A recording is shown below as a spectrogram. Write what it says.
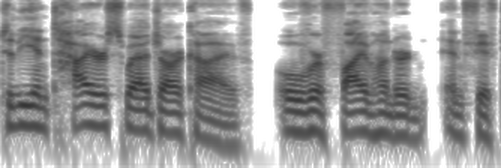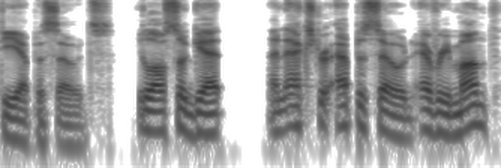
to the entire SWAJ archive, over 550 episodes. You'll also get an extra episode every month,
